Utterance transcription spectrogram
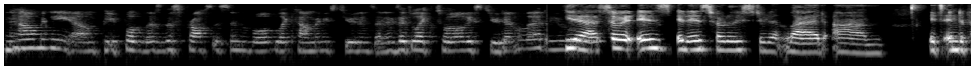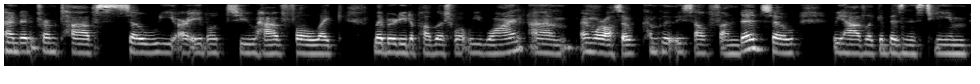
And how many um, people does this process involve? Like how many students? And is it like totally student led? Yeah, so it is. It is totally student led. Um, it's independent from Tufts, so we are able to have full like liberty to publish what we want. Um, and we're also completely self funded, so we have like a business team,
